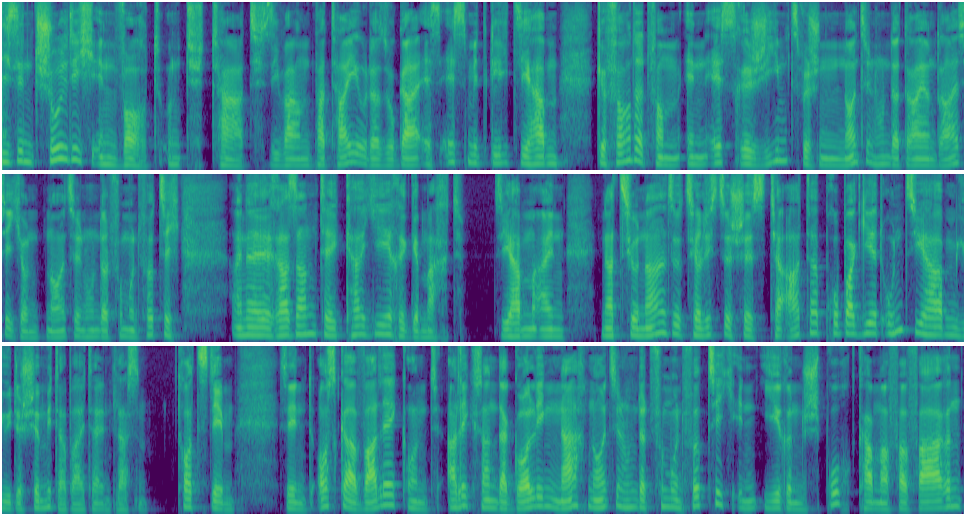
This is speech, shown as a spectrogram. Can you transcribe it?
Sie sind schuldig in Wort und Tat. Sie waren Partei- oder sogar SS-Mitglied. Sie haben gefördert vom NS-Regime zwischen 1933 und 1945 eine rasante Karriere gemacht. Sie haben ein nationalsozialistisches Theater propagiert und sie haben jüdische Mitarbeiter entlassen. Trotzdem sind Oskar Walleck und Alexander Golling nach 1945 in ihren Spruchkammerverfahren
